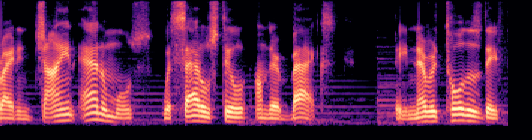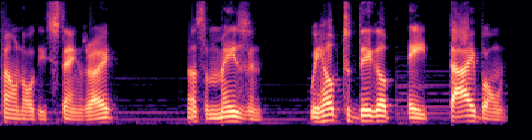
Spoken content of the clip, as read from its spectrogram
riding giant animals with saddles still on their backs. They never told us they found all these things, right? That's amazing. We helped to dig up a thigh bone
